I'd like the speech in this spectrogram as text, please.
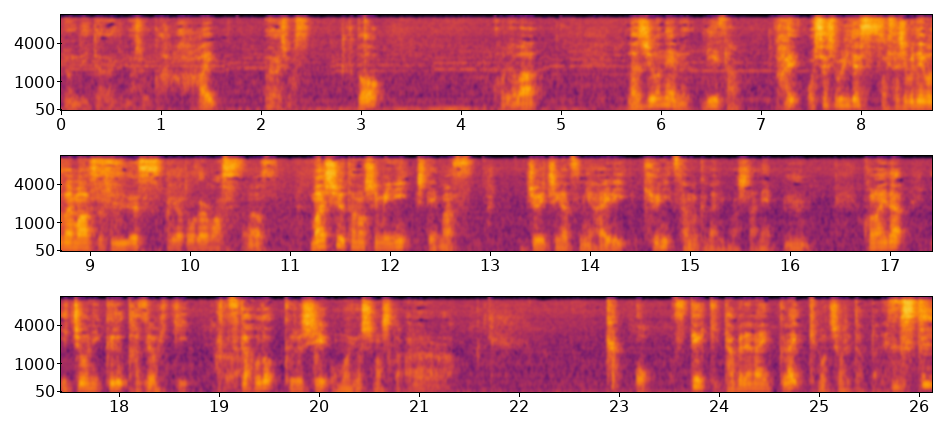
読んでいただきましょうか。はい。お願いします。とこれはラジオネームリーさん。はいお久しぶりです。お久しぶりでございます。久しぶりです。ありがとうございます。毎週楽しみにしています。11月に入り急に寒くなりましたね。うん。この間胃腸に来る風邪をひきあら。ら2日ほど苦しい思いをしました。あららら。かっこステーキ食べれないくらい気持ち悪かったです。ステー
